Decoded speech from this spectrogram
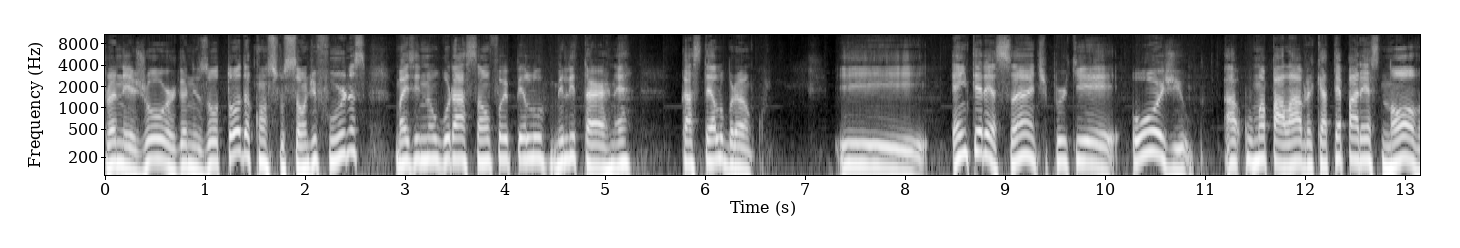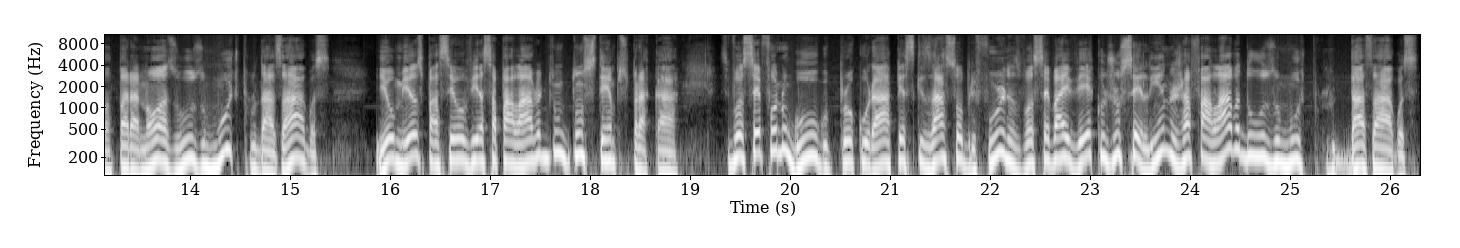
planejou, organizou toda a construção de Furnas, mas a inauguração foi pelo militar, né? Castelo Branco. E é interessante porque hoje uma palavra que até parece nova para nós, o uso múltiplo das águas. Eu mesmo passei a ouvir essa palavra de, um, de uns tempos para cá. Se você for no Google procurar, pesquisar sobre Furnas, você vai ver que o Juscelino já falava do uso múltiplo das águas,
